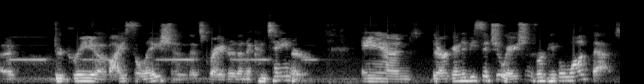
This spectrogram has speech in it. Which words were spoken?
a degree of isolation that's greater than a container. And there are going to be situations where people want that,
